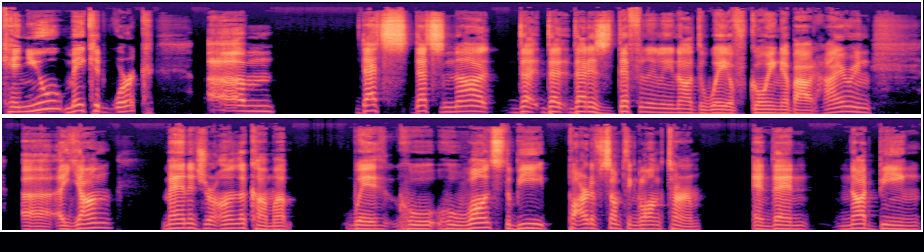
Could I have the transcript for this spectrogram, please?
Can you make it work? Um that's that's not that that that is definitely not the way of going about hiring uh, a young manager on the come up with who who wants to be part of something long term and then not being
